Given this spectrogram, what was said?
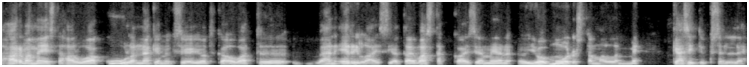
Harva meistä haluaa kuulla näkemyksiä, jotka ovat vähän erilaisia tai vastakkaisia meidän jo muodostamallamme käsitykselle.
